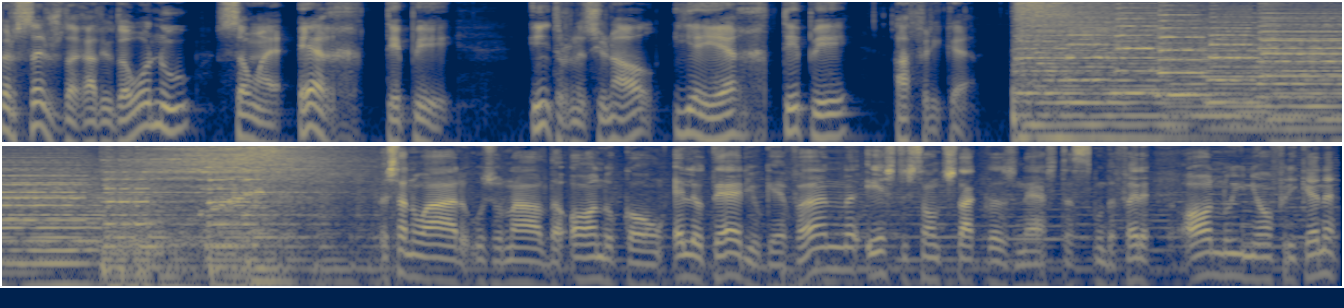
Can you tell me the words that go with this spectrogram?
parceiros da rádio da ONU são a RTP Internacional e a RTP África. Está no ar o Jornal da ONU com Eleutério Gavan. Estes são destaques nesta segunda-feira. ONU e União Africana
